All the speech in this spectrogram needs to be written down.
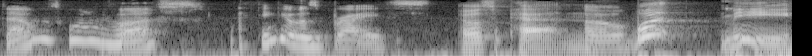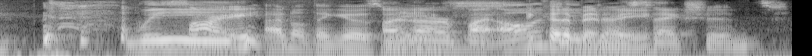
That was one of us. I think it was Bryce. That was Patton. Oh. What? Me? We Sorry. I don't think it was me. on our it biology could have been me. dissections.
